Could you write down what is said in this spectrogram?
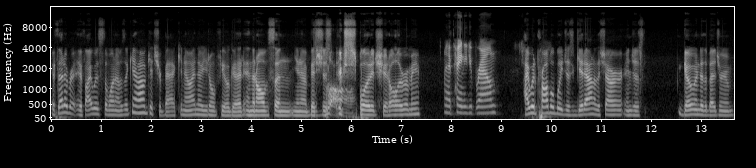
If that ever, if I was the one, I was like, yeah, I'll get your back. You know, I know you don't feel good, and then all of a sudden, you know, bitch just Blah. exploded shit all over me. And I painted you brown. I would probably just get out of the shower and just go into the bedroom.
